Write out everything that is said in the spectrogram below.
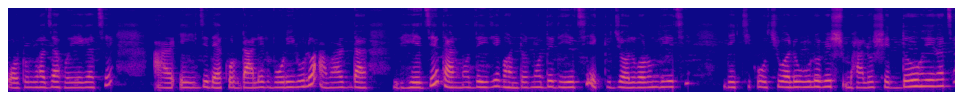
পটল ভাজা হয়ে গেছে। আর এই যে দেখো ডালের বড়িগুলো আবার ডা, ভেজে তার মধ্যে এই যে ঘণ্টার মধ্যে দিয়েছি, একটু জল গরম দিয়েছি, দেখছি কচু আলুগুলো বেশ ভালো সেদ্ধও হয়ে গেছে।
